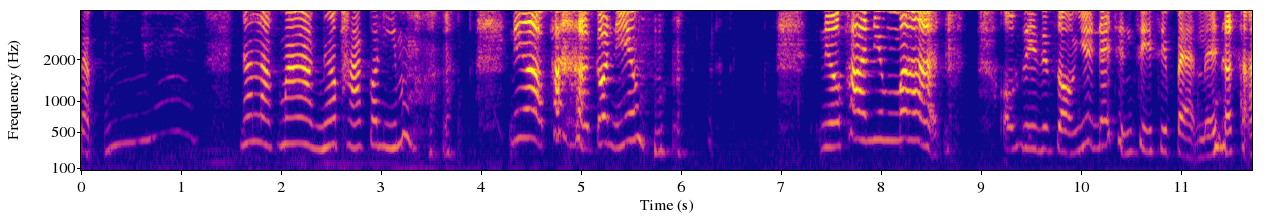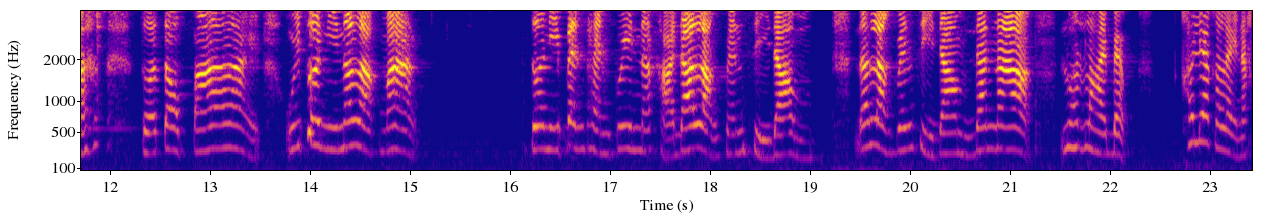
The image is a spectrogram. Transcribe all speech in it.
แบบน่ารักมาก เนื้อผ้าก็นิ่ม เนื้อผ้าก็นิ่ม เนื้อผ้านิ่มมาก อก42 ยืดได้ถึง 48 เลยนะคะ ตัวต่อไป อุ้ยตัวนี้น่ารักมาก ตัวนี้เป็นแพนกวินนะคะ ด้านหลังเป็นสีดำด้านหลังเป็นสีดำด้านหน้าลวดลายแบบเขาเรียกอะไรนะ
